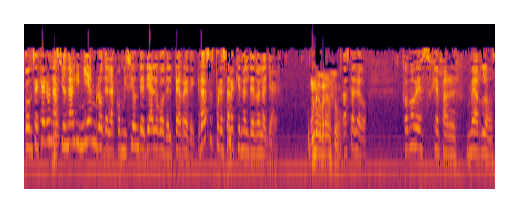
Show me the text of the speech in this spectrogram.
consejero nacional y miembro de la Comisión de Diálogo del PRD. Gracias por estar aquí en el dedo en la llaga. Un abrazo. Hasta luego. ¿Cómo ves, jefa Merlos?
